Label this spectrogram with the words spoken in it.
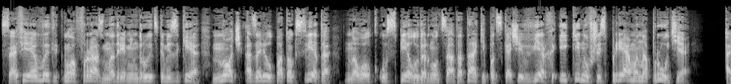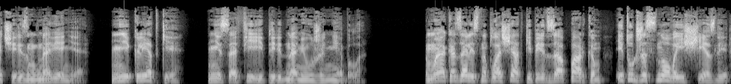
София выкрикнула фразу на древнем друидском языке, ночь озарил поток света, но волк успел увернуться от атаки, подскочив вверх и кинувшись прямо на прутья. А через мгновение ни клетки, ни Софии перед нами уже не было. Мы оказались на площадке перед зоопарком и тут же снова исчезли.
